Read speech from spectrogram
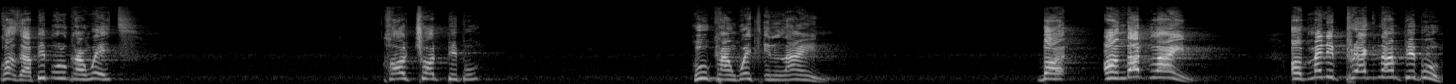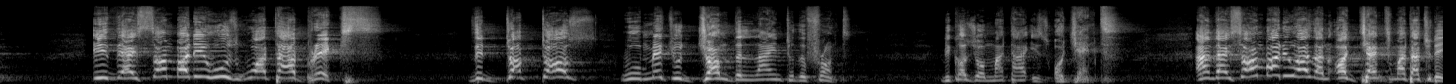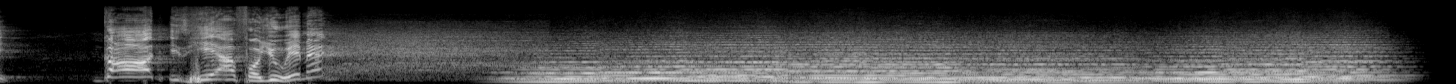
course, there are people who can wait. Cultured people who can wait in line. But on that line of many pregnant people, if there is somebody whose water breaks, the doctors will make you jump the line to the front because your matter is urgent. And there is somebody who has an urgent matter today. Here for you. Amen.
